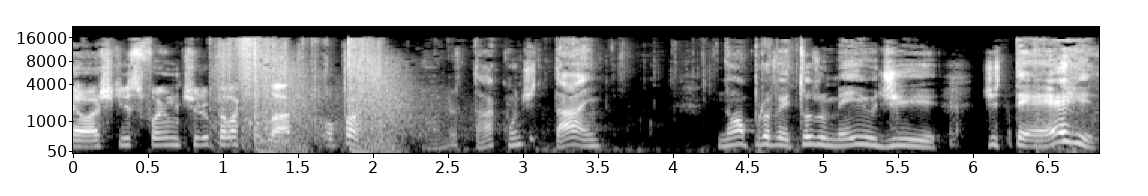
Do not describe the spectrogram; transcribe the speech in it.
É, eu acho que isso foi um tiro pela culatra. Opa! Olha, tá, onde tá, hein? Não aproveitou do meio de, de TR,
